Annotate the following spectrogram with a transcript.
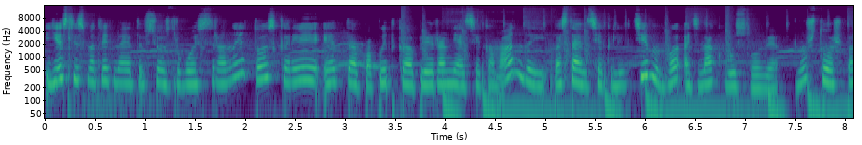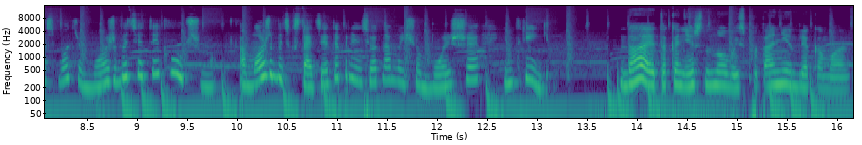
если смотреть на это все с другой стороны, то скорее это попытка приравнять все команды и поставить все коллективы в одинаковые условия. Ну что ж, посмотрим, может быть это и к лучшему. А может быть, кстати, это принесет нам еще больше интриги. Да, это, конечно, новое испытание для команд.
